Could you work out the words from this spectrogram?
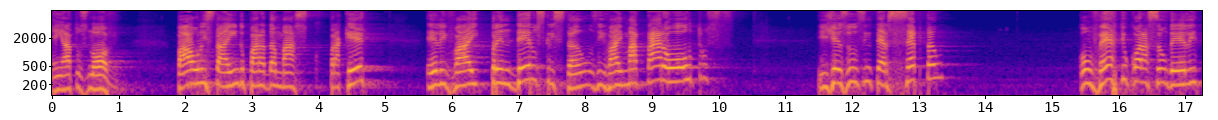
Em Atos 9, Paulo está indo para Damasco Para quê? Ele vai prender os cristãos e vai matar outros. E Jesus intercepta-o, converte o coração dele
